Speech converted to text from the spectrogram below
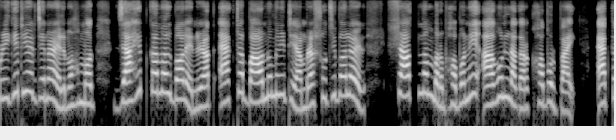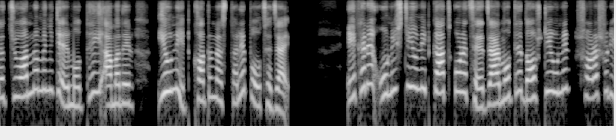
ব্রিগেডিয়ার জেনারেল মোহাম্মদ জাহিদ কামাল বলেন, রাত একটা বাউন্ন মিনিটে আমরা সচিবালয়ের সাত নম্বর ভবনে আগুন লাগার খবর পাই। একটা চুয়ান্ন মিনিটের মধ্যেই আমাদের ইউনিট ঘটনাস্থলে পৌঁছে যায়। এখানে উনিশটি ইউনিট কাজ করেছে, যার মধ্যে দশটি ইউনিট সরাসরি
